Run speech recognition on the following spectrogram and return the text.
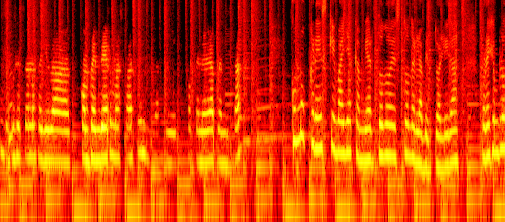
Y pues esto nos ayuda a comprender más fácil y así obtener el aprendizaje. ¿Cómo crees que vaya a cambiar todo esto de la virtualidad? Por ejemplo,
